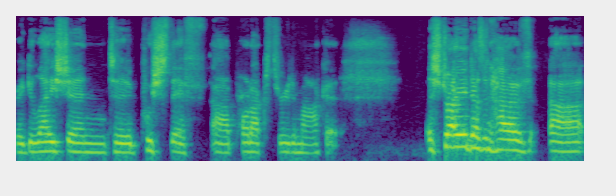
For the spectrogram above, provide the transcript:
regulation to push their uh, product through to market. Australia doesn't have uh,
